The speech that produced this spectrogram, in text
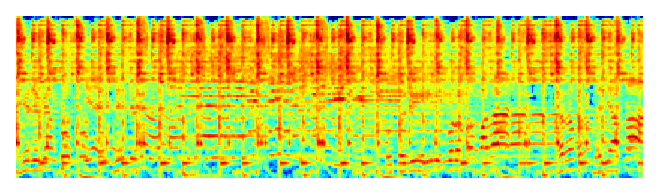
ફેરવ્યા તો તે ઉતરી પર મારા ધર્મ ધજાના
